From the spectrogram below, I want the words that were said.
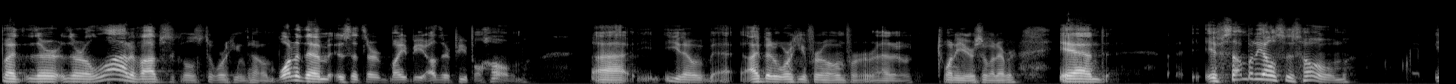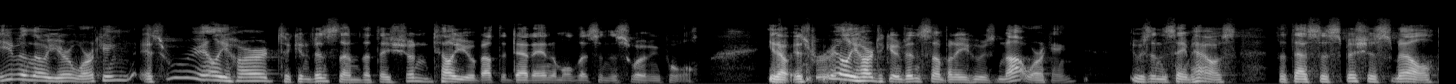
But there there are a lot of obstacles to working at home. One of them is that there might be other people home. Uh, you know, I've been working from home for I don't know twenty years or whatever, and if somebody else is home, even though you're working, it's really hard to convince them that they shouldn't tell you about the dead animal that's in the swimming pool. You know, it's really hard to convince somebody who's not working, who's in the same house, that that suspicious smell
